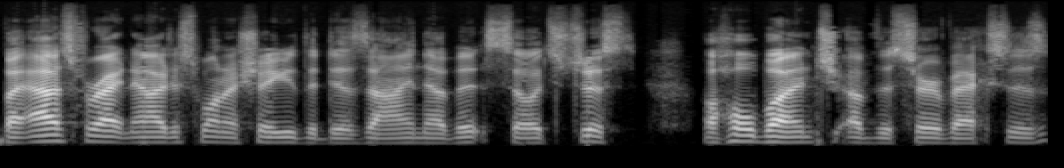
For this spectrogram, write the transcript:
But as for right now, I just want to show you the design of it. So it's just a whole bunch of the Servexes,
